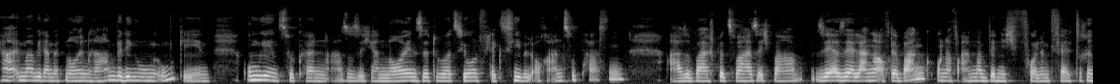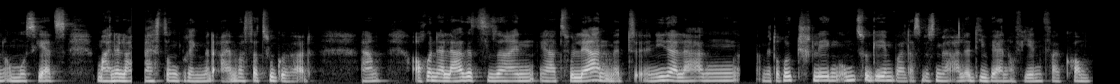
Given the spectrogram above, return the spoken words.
ja, immer wieder mit neuen Rahmenbedingungen umgehen, umgehen zu können, also sich an neuen Situationen flexibel auch anzupassen. Also beispielsweise, ich war sehr, sehr lange auf der Bank und auf einmal bin ich voll im Feld drin und muss jetzt meine Leistung bringen mit allem, was dazugehört. Ja, auch in der Lage zu sein, ja, zu lernen, mit äh, Niederlagen, mit Rückschlägen umzugehen, weil das wissen wir alle, die werden auf jeden Fall kommen.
